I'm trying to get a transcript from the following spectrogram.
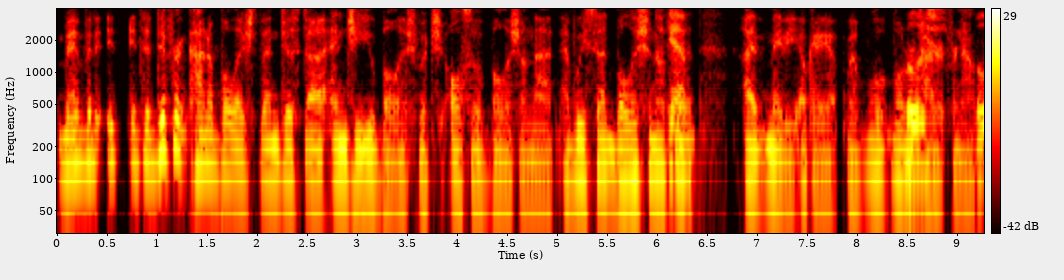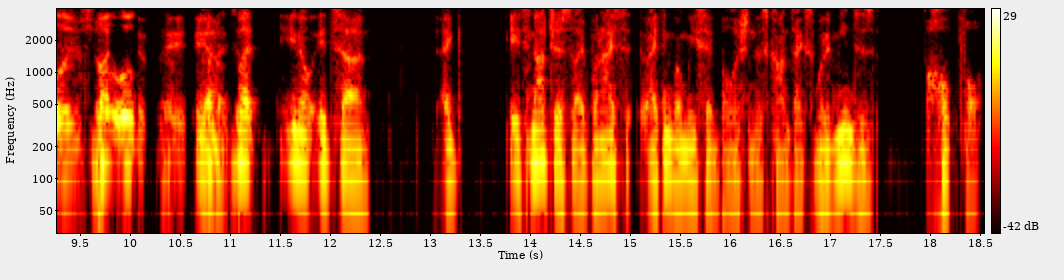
man, but it, it's a different kind of bullish than just uh, NGU bullish, which also bullish on that. Have we said bullish enough yeah. yet? I maybe okay. Yeah, we'll we'll bullish, retire it for now. Bullish. But, we'll, we'll, yeah, but you know, it's uh, like it's not just like when I say, I think when we say bullish in this context, what it means is hopeful.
